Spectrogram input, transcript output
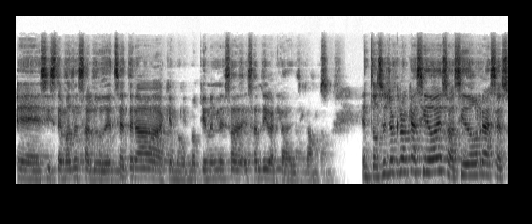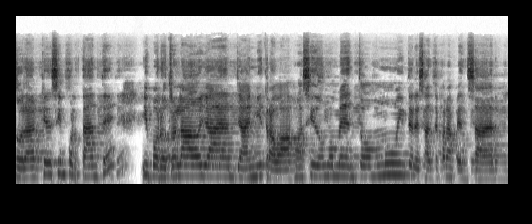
eh, sistemas de salud, etcétera, que no, no tienen esa, esas libertades, digamos. Entonces yo creo que ha sido eso, ha sido reasesorar que es importante y por otro lado ya, ya en mi trabajo ha sido un momento muy interesante para pensar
